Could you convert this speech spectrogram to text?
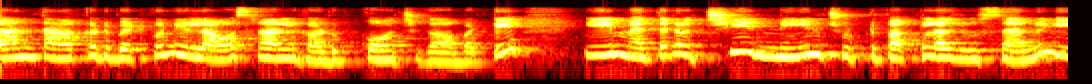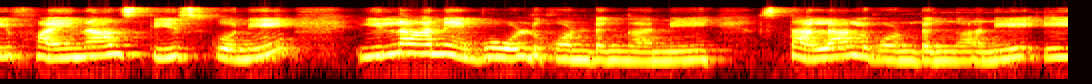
దాన్ని తాకట్టు పెట్టుకొని వీళ్ళ అవసరాలను గడుపుకోవచ్చు కాబట్టి ఈ మెథడ్ వచ్చి నేను చుట్టుపక్కల చూశాను. ఈ ఫైనాన్స్ తీసుకొని ఇలానే గోల్డ్ కొనడం కానీ స్థలాలు కొనడం కానీ ఈ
